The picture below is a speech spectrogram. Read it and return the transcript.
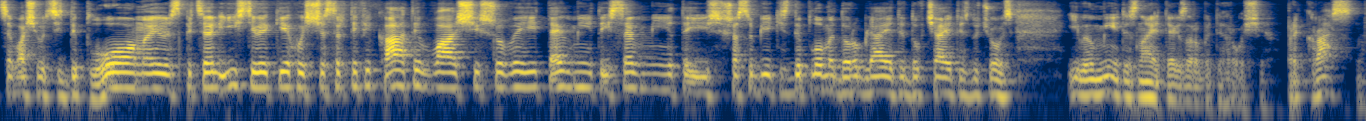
це ваші оці дипломи, спеціалістів якихось, чи сертифікати ваші, що ви і те вмієте, і все вмієте, і ще собі якісь дипломи доробляєте, довчаєтесь до чогось. І ви вмієте, знаєте, як заробити гроші. Прекрасно.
